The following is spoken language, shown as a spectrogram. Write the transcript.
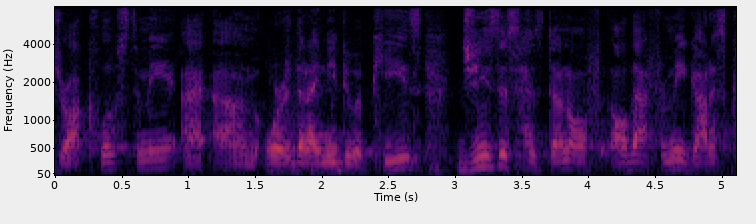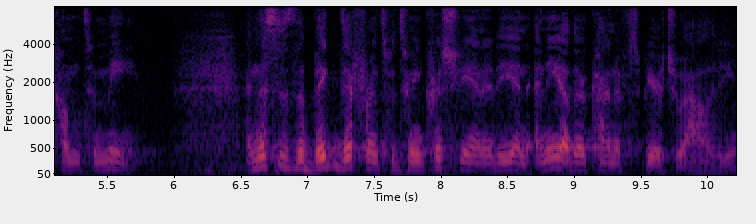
draw close to me, I, um, or that I need to appease. Jesus has done all, all that for me. God has come to me. And this is the big difference between Christianity and any other kind of spirituality,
